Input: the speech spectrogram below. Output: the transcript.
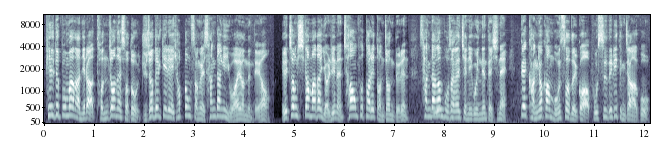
필드뿐만 아니라 던전에서도 유저들끼리의 협동성을 상당히 요하였는데요 일정 시간마다 열리는 차원 포탈의 던전들은 상당한 보상을 지니고 있는 대신에 꽤 강력한 몬스터들과 보스들이 등장하고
